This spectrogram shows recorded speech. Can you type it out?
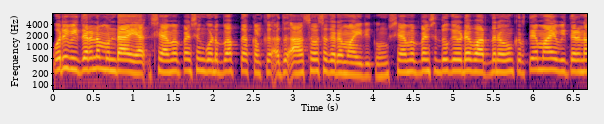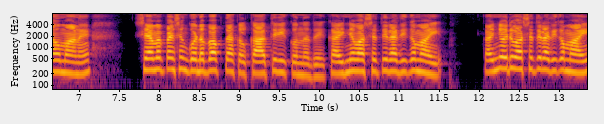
ഒരു വിതരണമുണ്ടായാൽ ക്ഷേമ പെൻഷൻ ഗുണഭോക്താക്കൾക്ക് അത് ആശ്വാസകരമായിരിക്കും. ക്ഷേമ പെൻഷൻ തുകയുടെ വർധനവും കൃത്യമായ വിതരണവുമാണ് ക്ഷേമ പെൻഷൻ ഗുണഭോക്താക്കൾ കാത്തിരിക്കുന്നത്. കഴിഞ്ഞ വർഷത്തിലധികമായി കഴിഞ്ഞ ഒരു വർഷത്തിലധികമായി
